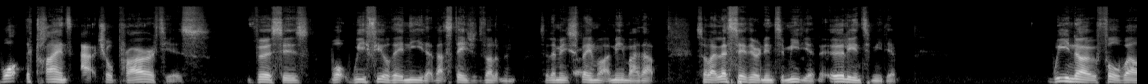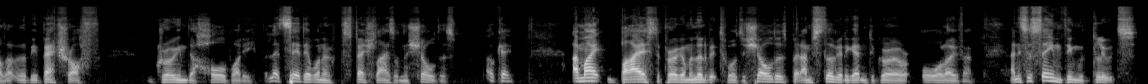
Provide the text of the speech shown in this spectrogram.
what the client's actual priority is versus what we feel they need at that stage of development. So let me explain what I mean by that. So like, let's say they're an intermediate, an early intermediate. We know full well that they'll be better off growing the whole body. But let's say they want to specialize on the shoulders. Okay. I might bias the program a little bit towards the shoulders, but I'm still going to get them to grow all over. And it's the same thing with glutes.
